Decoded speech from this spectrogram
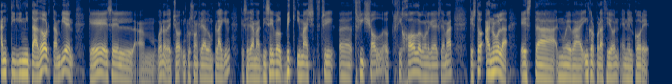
antilimitador también, que es el, bueno, de hecho, incluso han creado un plugin que se llama Disable Big Image eh, Threshold, o Threshold, o como le queráis llamar, que esto anula esta nueva incorporación en el core.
